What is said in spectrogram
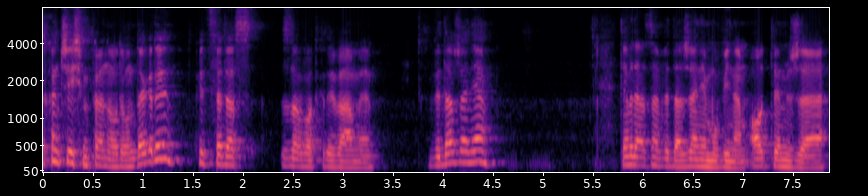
Skończyliśmy pełną rundę gry, więc teraz znowu odkrywamy wydarzenie. Tym razem wydarzenie mówi nam o tym, że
